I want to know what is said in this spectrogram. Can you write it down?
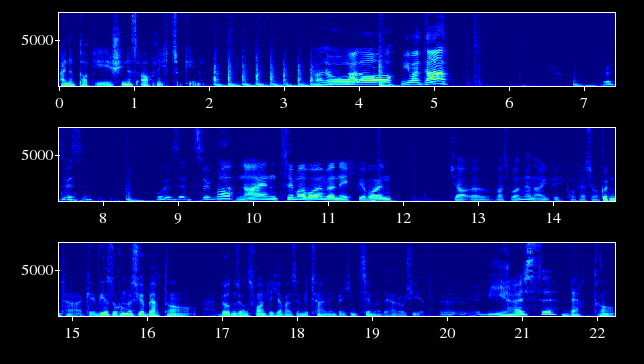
Einen Portier schien es auch nicht zu geben. Hallo. Hallo, niemand da? Was ist denn? Wollen Sie ein Zimmer? Nein, Zimmer wollen wir nicht. Wir wollen. Tja, äh, was wollen wir denn eigentlich, Professor? Guten Tag. Wir suchen Monsieur Bertrand. Würden Sie uns freundlicherweise mitteilen, in welchem Zimmer der Herr logiert? Wie heißt er? Bertrand.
